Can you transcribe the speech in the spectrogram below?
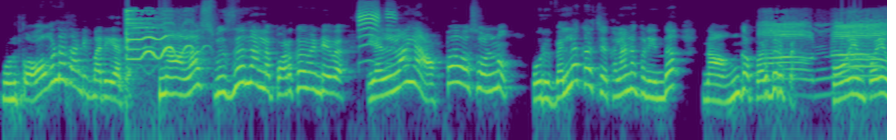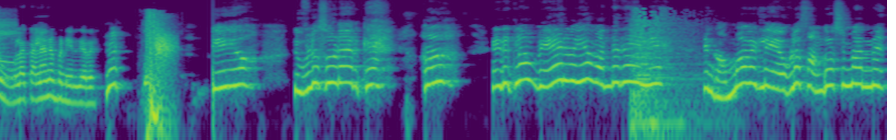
உனக்கு அவ்வளவு தாண்டி மரியாதை. நான்லாம் சுவிட்சர்லாந்துல பிறக்க வேண்டியவ. எல்லாம் என் அப்பாவை சொல்லணும். ஒரு வெள்ளக்காய்ச்ச கல்யாணம் பண்ணியிருந்தா நான் அங்க பிறந்திருப்பேன். போயும் போய் உங்களை கல்யாணம் பண்ணிருக்காரு ஐயோ இவ்வளவு சூடா இருக்கேன் ஆ, இதுக்கெல்லாம் வேர்வையே வந்ததே இல்லையே. எங்க அம்மா வீட்டுல எவ்வளவு சந்தோஷமா இருந்தேன்.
